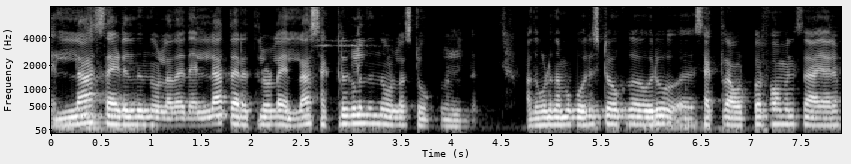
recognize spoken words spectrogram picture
എല്ലാ സൈഡിൽ നിന്നുള്ള അതായത് എല്ലാ തരത്തിലുള്ള എല്ലാ സെക്ടറുകളിൽ നിന്നുമുള്ള സ്റ്റോക്കുകളുണ്ട്. അതുകൊണ്ട് നമുക്ക് ഒരു സ്റ്റോക്ക് ഒരു സെക്ടർ ഔട്ട് പെർഫോമൻസ് ആയാലും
